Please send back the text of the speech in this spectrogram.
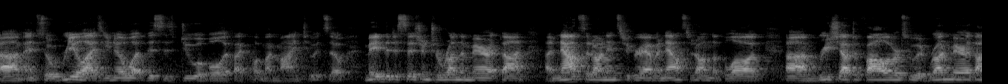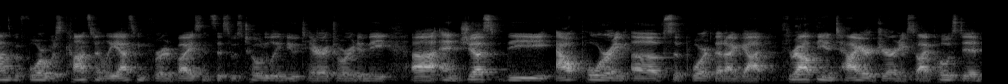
Um, and so realize, you know what, this is doable if I put my mind to it. So made the decision to run the marathon, announced it on Instagram, announced it on the blog, um, reached out to followers who had run marathons before, was constantly asking for advice since this was totally new territory to me. Uh, and just the outpouring of support that I got throughout the entire journey. So I posted,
